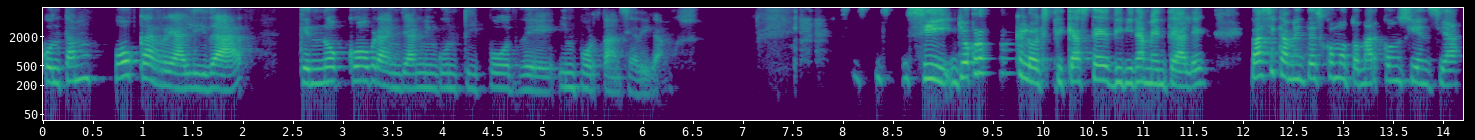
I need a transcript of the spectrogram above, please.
con tan poca realidad que no cobran ya ningún tipo de importancia, digamos. Sí, yo creo que lo explicaste divinamente, Ale. Básicamente es como tomar conciencia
